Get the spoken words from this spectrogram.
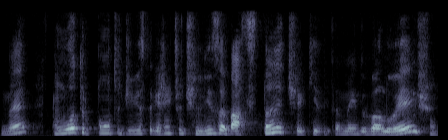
Né? Um outro ponto de vista que a gente utiliza bastante aqui também do valuation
